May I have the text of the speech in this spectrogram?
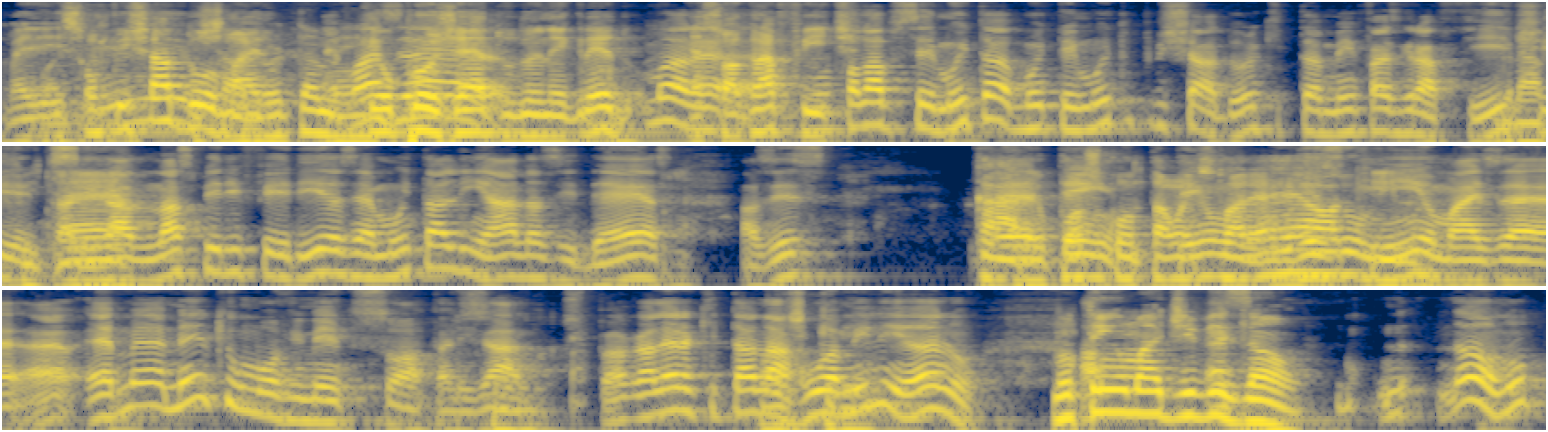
mas eles são pichador, Pichador mas também. é porque Mas o é- projeto do Negredo Mano, é só Vou grafite. falar pra você, muita, muito, tem muito pichador que também faz grafite, Grafite, tá sim. ligado? Nas periferias é muito alinhado as ideias. Às vezes. Cara, é, eu posso contar uma tem história um real aqui, resuminho, mano. mas é, é, é meio que um movimento só, tá ligado? Tipo, a galera que tá na Pode rua crer. miliano. Não tem uma divisão. N- Não, não,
